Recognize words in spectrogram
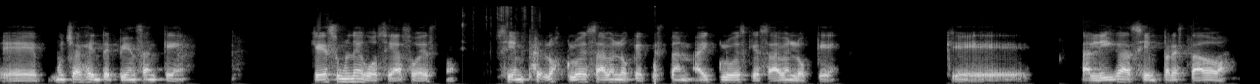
Eh, mucha gente piensa que, que es un negociazo esto. Siempre los clubes saben lo que cuestan. Hay clubes que saben lo que, que la liga siempre ha estado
